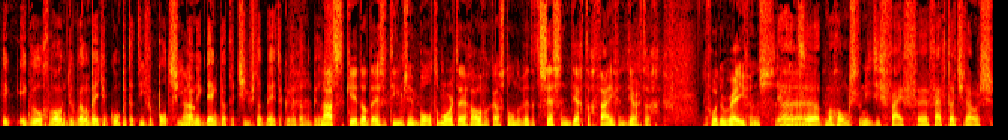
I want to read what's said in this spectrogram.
ik, ik wil gewoon natuurlijk wel een beetje een competitieve pot zien. Ja. En ik denk dat de Chiefs dat beter kunnen dan de Bills. Laatste keer dat deze teams in Baltimore tegenover elkaar stonden, werd het 36-35 voor de Ravens. ja, had, Eh, uh, had Mahomes toen niet eens vijf, eh, vijf touchdowns.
